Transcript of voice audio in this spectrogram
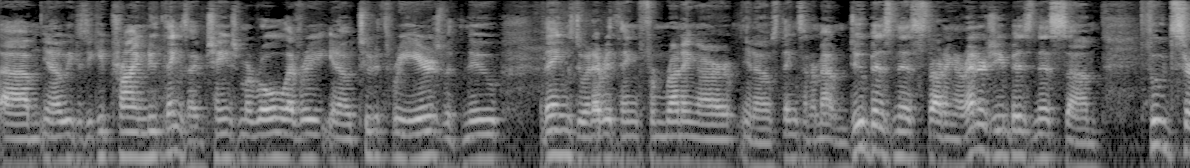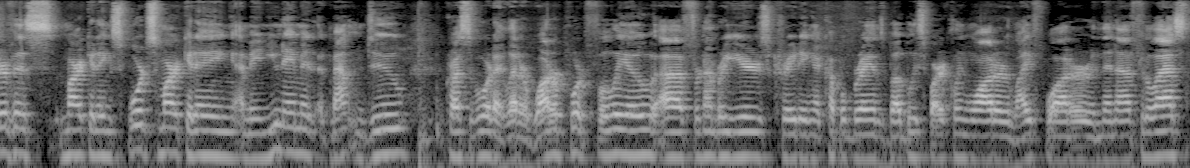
um, you know, because you keep trying new things. I've changed my role every, you know, two to three years with new things, doing everything from running our, you know, things in our Mountain Dew business, starting our energy business, um, food service marketing, sports marketing. I mean, you name it, Mountain Dew across the board. I led our water portfolio uh, for a number of years, creating a couple brands, bubly sparkling water, life water, and then uh, for the last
